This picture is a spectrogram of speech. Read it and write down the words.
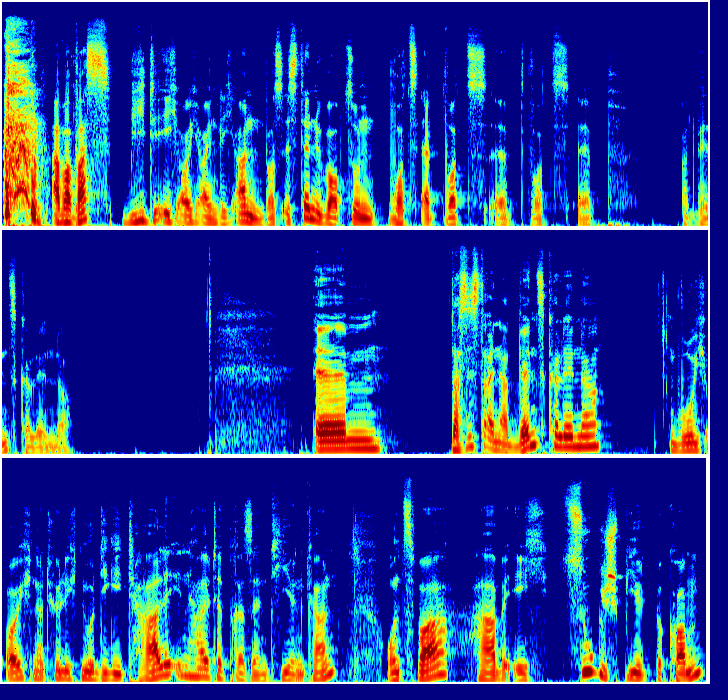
Aber was biete ich euch eigentlich an? Was ist denn überhaupt so ein WhatsApp, WhatsApp, WhatsApp? Adventskalender. Ähm, das ist ein Adventskalender, wo ich euch natürlich nur digitale Inhalte präsentieren kann. Und zwar habe ich zugespielt bekommen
